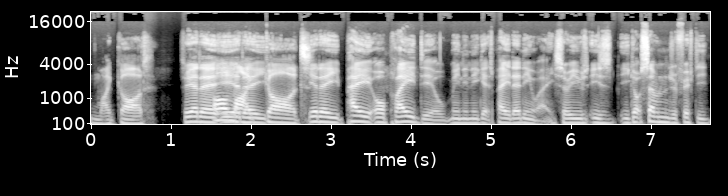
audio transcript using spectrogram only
Oh my god! so he had a Oh he had my a, god! he had a pay or play deal, meaning he gets paid anyway. So he was, he's he got seven hundred fifty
